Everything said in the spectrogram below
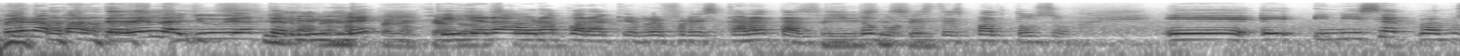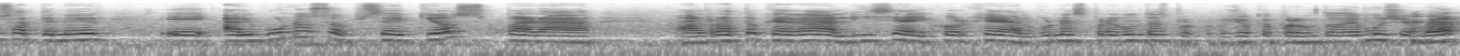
pero aparte de la lluvia Sí. terrible, que ya era hora para que refrescara tantito Sí, sí, porque sí. está espantoso. Eh, eh, inicia, vamos a tener eh, algunos obsequios para al rato que haga Alicia y Jorge algunas preguntas, porque pues yo que pregunto de mucho, ¿verdad?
